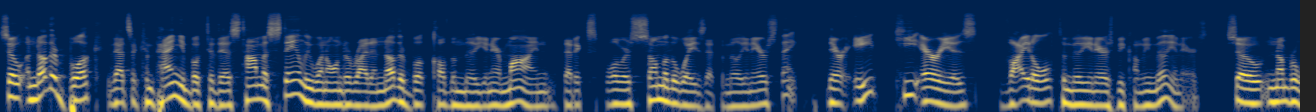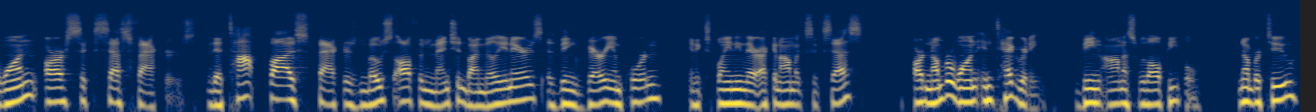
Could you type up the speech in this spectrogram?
So, another book that's a companion book to this, Thomas Stanley went on to write another book called The Millionaire Mind that explores some of the ways that the millionaires think. There are eight key areas vital to millionaires becoming millionaires. So, number one are success factors. The top five factors most often mentioned by millionaires as being very important in explaining their economic success are number one, integrity, being honest with all people. Number two,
